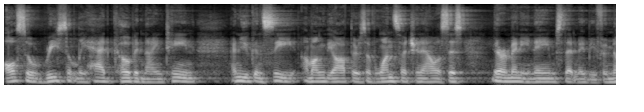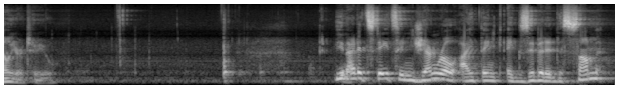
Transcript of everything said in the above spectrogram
also recently had COVID 19. And you can see among the authors of one such analysis, there are many names that may be familiar to you. The United States in general, I think, exhibited some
